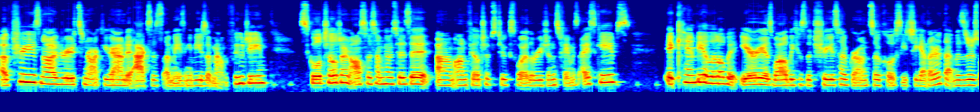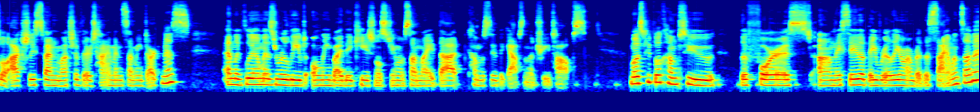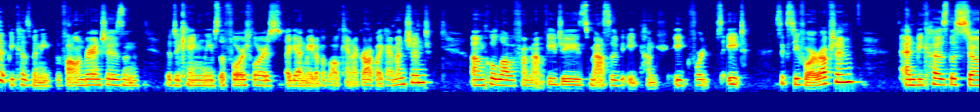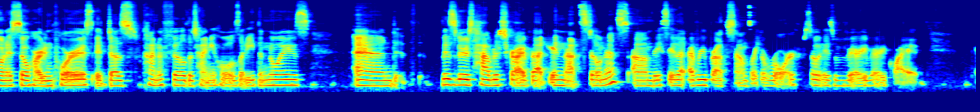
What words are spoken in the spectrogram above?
of trees knotted roots and rocky ground. To access amazing views of mount fuji. School children also sometimes visit um, on field trips to explore the region's famous ice caves. It can be a little bit eerie as well because the trees have grown so closely together that visitors will actually spend much of their time in semi darkness, and the gloom is relieved only by the occasional stream of sunlight that comes through the gaps in the treetops. Most people come to the forest, um, they say that they really remember the silence of it because beneath the fallen branches and the decaying leaves, the forest floor is again made up of volcanic rock, like I mentioned um, cold lava from Mount Fuji's massive 864 eruption. And because the stone is so hard and porous, it does kind of fill the tiny holes that eat the noise. And visitors have described that in that stillness, um, they say that every breath sounds like a roar. So it is very, very quiet.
